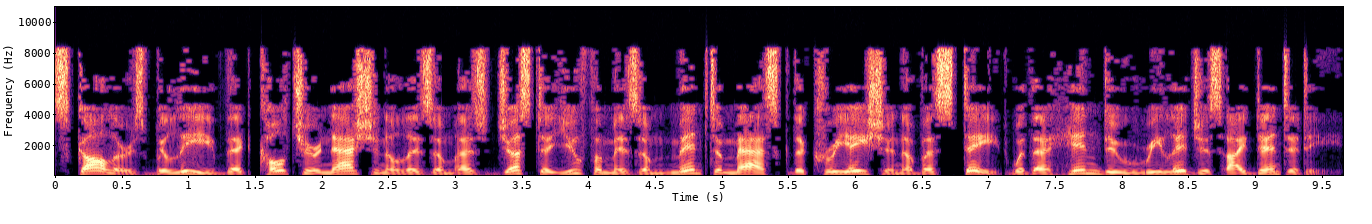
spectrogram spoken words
Scholars believe that culture nationalism is just a euphemism meant to mask the creation of a state with a Hindu religious identity.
